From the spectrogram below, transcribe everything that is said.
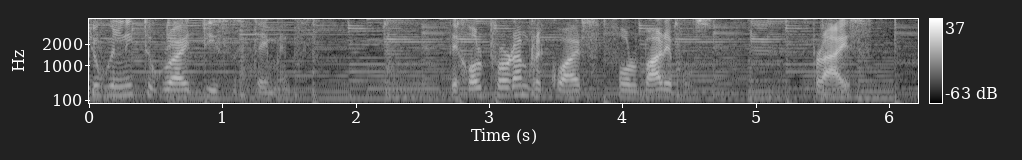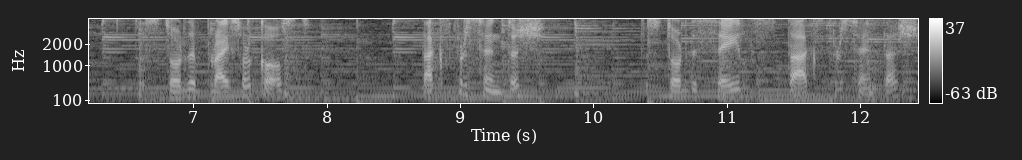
you will need to write these statements. The whole program requires four variables. Price, to store the price or cost, tax percentage, store the sales tax percentage,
